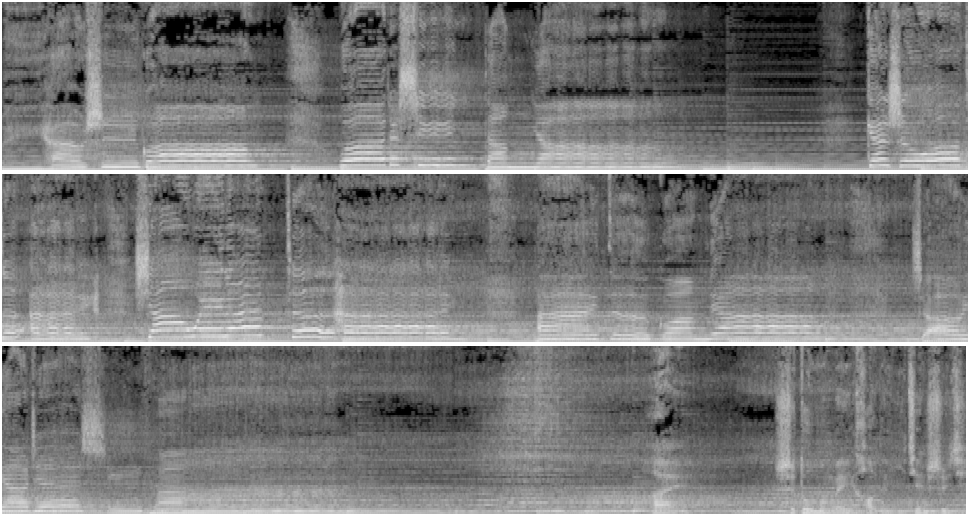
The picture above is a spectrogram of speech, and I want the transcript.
美好时光，我的心荡漾。感受我的爱，像蔚蓝的海，爱的光亮照耀着心房。爱是多么美好的一件事情，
